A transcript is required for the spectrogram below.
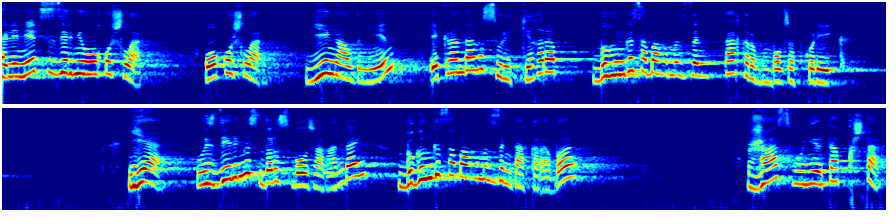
сәлеметсіздер ме оқушылар? Оқушылар ең алдымен экрандағы суретке қарап бүгінгі сабағымыздың тақырыбын болжап көрейік. Иә өздеріңіз дұрыс болжағандай бүгінгі сабағымыздың тақырыбы жас өнертапқыштар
